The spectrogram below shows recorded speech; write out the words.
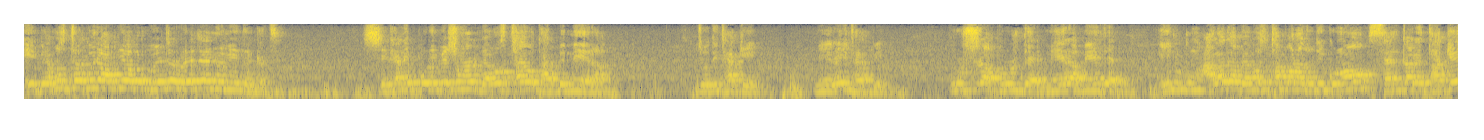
এই ব্যবস্থা করে আপনি আবার ওয়েটার হয়ে যায় না মেয়েদের কাছে। সেখানে পরিবেশনার ব্যবস্থায়ও থাকবে মেয়েরা। যদি থাকে, মেয়েরাই থাকবে। পুরুষরা পুরুষদের, মেয়েরা মেয়েদের। এইরকম আলাদা ব্যবস্থাপনা যদি কোনো সেন্টারে থাকে,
